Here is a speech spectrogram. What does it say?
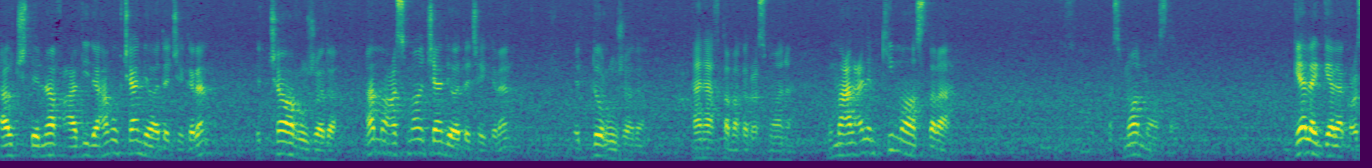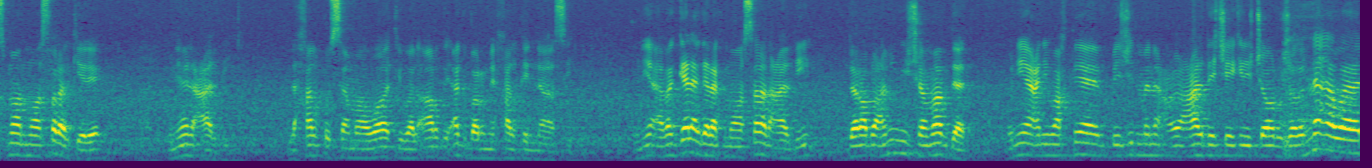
أو چتناف عردي دا همو چند دا چه كرن چهار روجا دا أما عثمان چند دا چه كرن الدو روجا دا هر هفته بكر عثمانه ومع العلم كي ماستره عثمان ماستر قالك قالك عثمان ماستر الكيري ونيا العردي لخلق السماوات والأرض أكبر من خلق الناس. ونیا اوه گله گلک معاصر العردی در رب العالمین نیشا مبدد ونیا يعني وقتی بجید من عرض چهار روزا نه اوه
